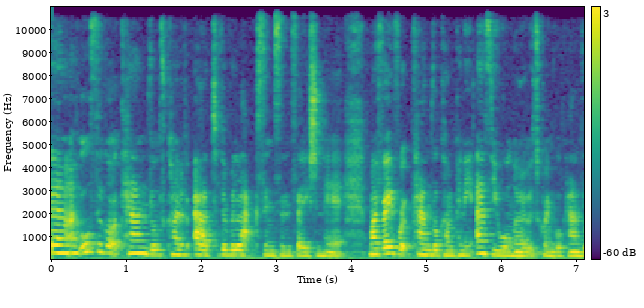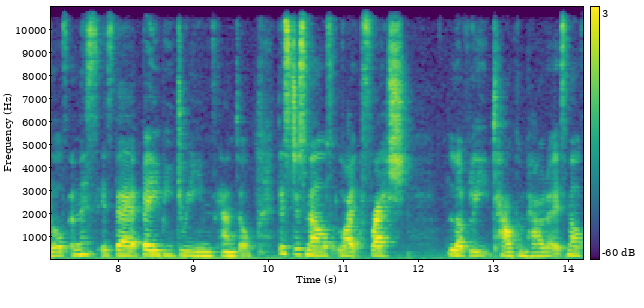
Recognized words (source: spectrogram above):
Then I've also got a candle to kind of add to the relaxing sensation here. My favourite candle company, as you all know, is Kringle Candles, and this is their Baby Dreams candle. This just smells like fresh, lovely talcum powder. It smells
